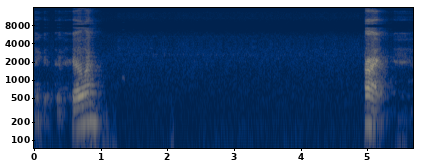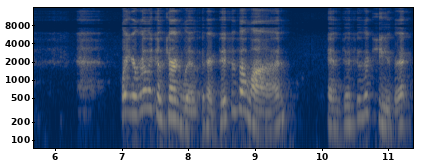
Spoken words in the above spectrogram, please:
let me get this going. All right. What you're really concerned with, okay, this is a line, and this is a cubic,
